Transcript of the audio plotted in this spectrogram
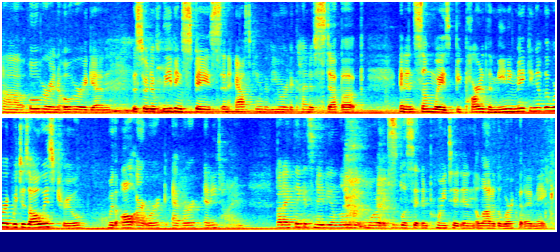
uh, over and over again this sort of leaving space and asking the viewer to kind of step up and, in some ways, be part of the meaning making of the work, which is always true with all artwork, ever, anytime. But I think it's maybe a little bit more explicit and pointed in a lot of the work that I make.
